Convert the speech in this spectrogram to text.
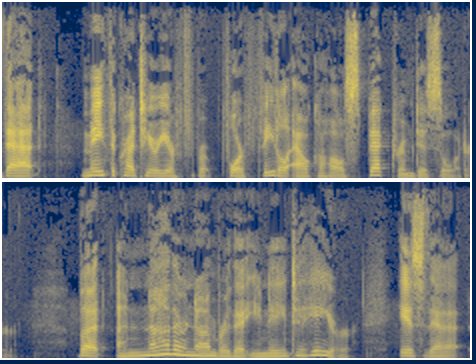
that meet the criteria for, for fetal alcohol spectrum disorder. But another number that you need to hear is that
